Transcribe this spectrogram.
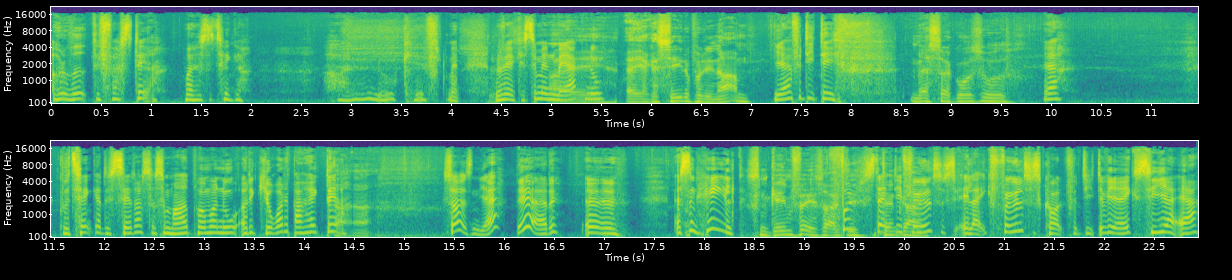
Og du ved, det er først der, hvor jeg så tænker, hold nu kæft, mand. Men jeg kan simpelthen Ej, mærke nu. Jeg kan se det på din arm. Ja, fordi det... Masser af gods ud. Ja. gud, tænk, at det sætter sig så meget på mig nu, og det gjorde det bare ikke der. Ja, ja. Så er jeg sådan, ja, det er det. Øh, altså sådan helt... Sådan gameface-agtigt. Fuldstændig følelses... Eller ikke følelseskold, fordi det vil jeg ikke sige, jeg er.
